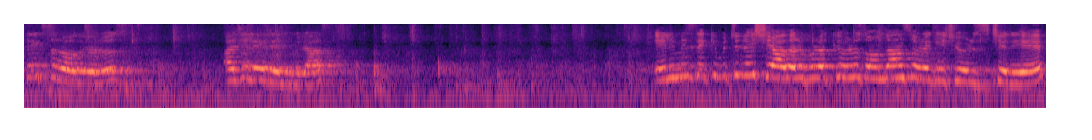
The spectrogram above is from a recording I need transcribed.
Tek sıra oluyoruz. Acele edelim biraz. Elimizdeki bütün eşyaları bırakıyoruz. Ondan sonra geçiyoruz içeriye.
